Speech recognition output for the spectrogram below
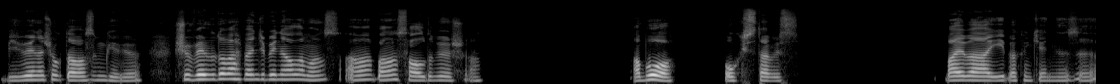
Birbirine çok davasım geliyor. Şu Veludovar bence beni alamaz ama bana saldırıyor şu an. Abo. Oxtavis. Bay bay iyi bakın kendinize.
